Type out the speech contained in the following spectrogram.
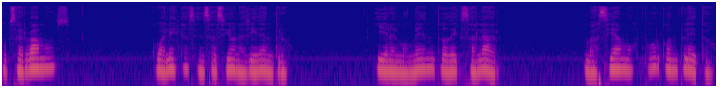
Observamos cuál es la sensación allí dentro y en el momento de exhalar vaciamos por completo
